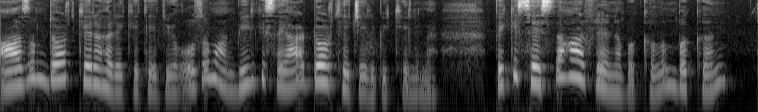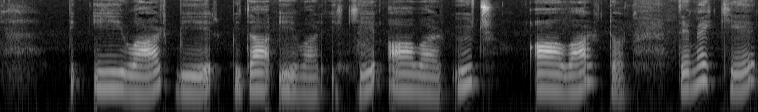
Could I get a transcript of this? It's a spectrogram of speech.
Ağzım dört kere hareket ediyor. O zaman bilgisayar dört heceli bir kelime. Peki sesli harflerine bakalım. Bakın bir i var bir, bir daha i var iki, a var üç, a var dört. Demek ki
